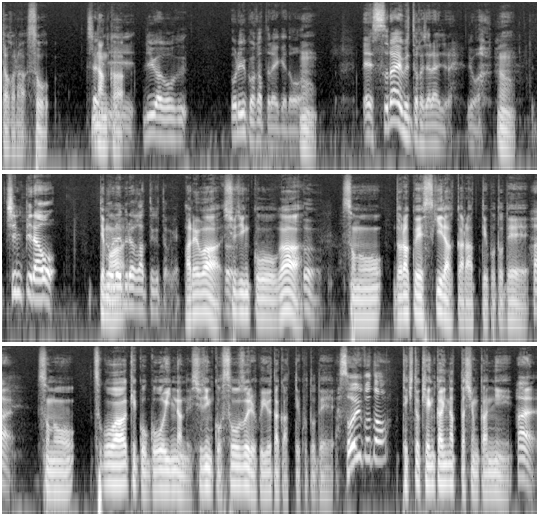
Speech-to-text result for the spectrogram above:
だからそちなんか理由は僕俺よく分かってないけど、ううん。えスライムとかじゃないじゃない？要は。うん。チンピラをでもレベル上がっていくってわけ？あれは主人公がうんそのドラクエ好きだからっていうことではい。そのそこは結構強引なんで主人公想像力豊かっていうことであそういうこと？敵と喧嘩になった瞬間にはい。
